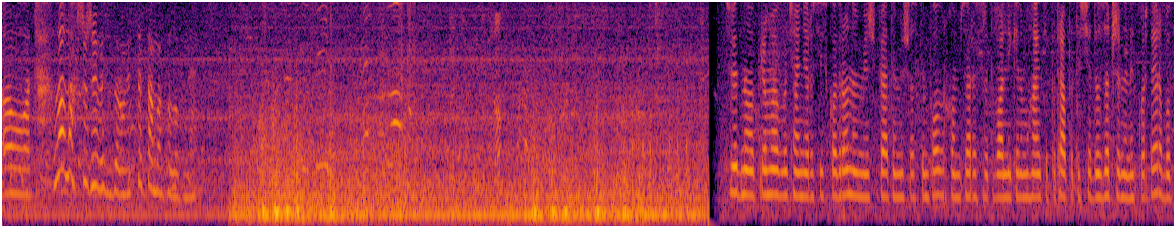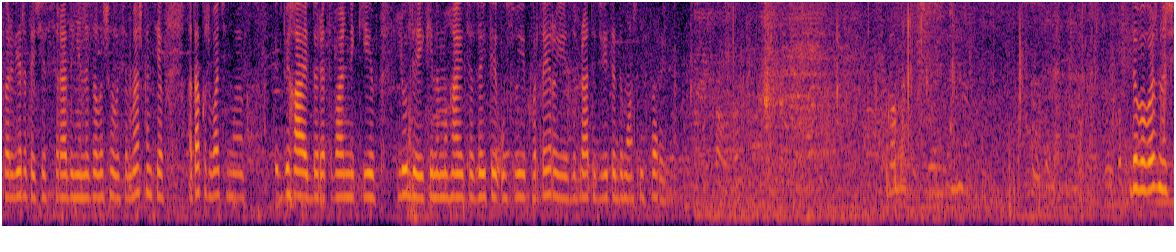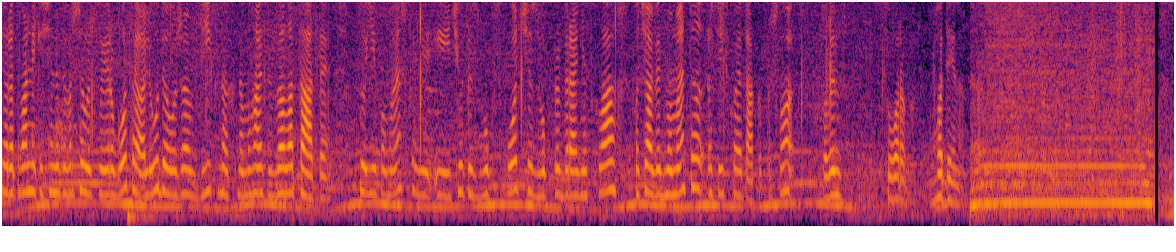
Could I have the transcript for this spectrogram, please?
От. Головне, що живі, здорові, це саме головне. Очевидно, пряме влучання російського дрона між п'ятим і шостим поверхом. Зараз рятувальники намагаються потрапити ще до зачинених квартир, аби перевірити, чи всередині не залишилося мешканців. А також бачимо, як підбігають до рятувальників люди, які намагаються зайти у свої квартири і забрати звідти домашніх тварин. Дивовижно, що рятувальники ще не завершили свої роботи, а люди вже в вікнах намагаються залатати свої помешкання і чути звук скотчу, звук прибирання скла. Хоча від моменту російської атаки пройшло хвилин 40 година.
